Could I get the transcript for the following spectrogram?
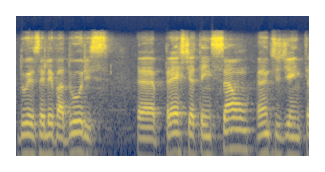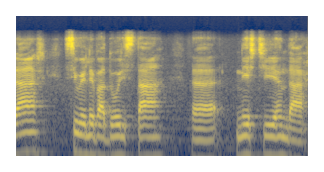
dos elevadores: eh, preste atenção antes de entrar, se o elevador está eh, neste andar.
